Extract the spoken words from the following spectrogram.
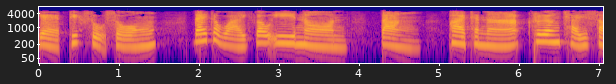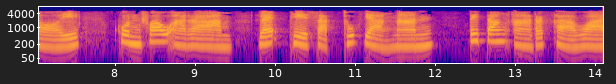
แก่ภิกษุสงฆ์ ได้ถวายเก้าอี้นอน ตัง ภาชนะ เครื่องใช้สอย คนเฝ้าอาราม และเภสัชทุกอย่างนั้น ได้ตั้งอารักขาไว้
